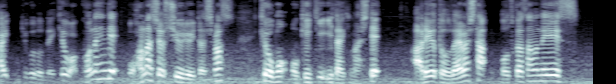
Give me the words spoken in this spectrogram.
はい、ということで今日はこの辺でお話を終了いたします。今日もお聞きいただきまして、ありがとうございました。お疲れ様です。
